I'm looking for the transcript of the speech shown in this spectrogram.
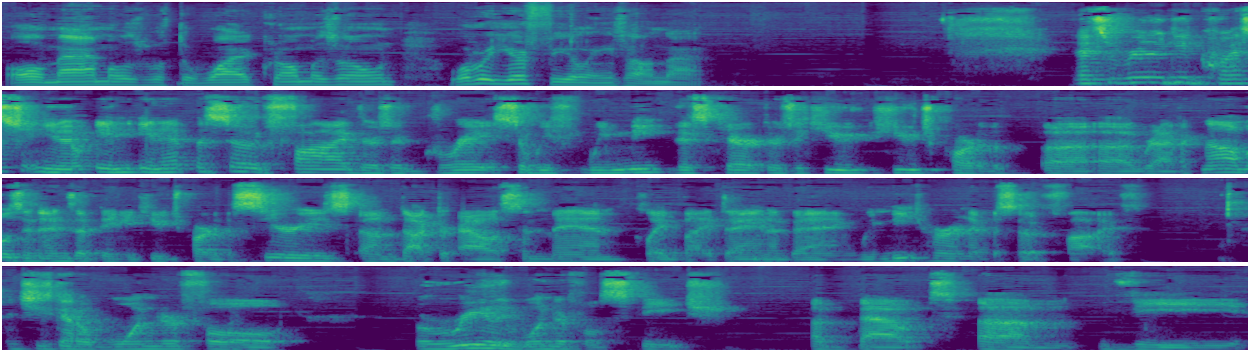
all mammals with the Y chromosome. What were your feelings on that? That's a really good question. You know, in, in episode five, there's a great. So we we meet this character is a huge huge part of the uh, uh, graphic novels and ends up being a huge part of the series. Um, Dr. Allison Mann, played by Diana Bang. We meet her in episode five, and she's got a wonderful, a really wonderful speech about um, the,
